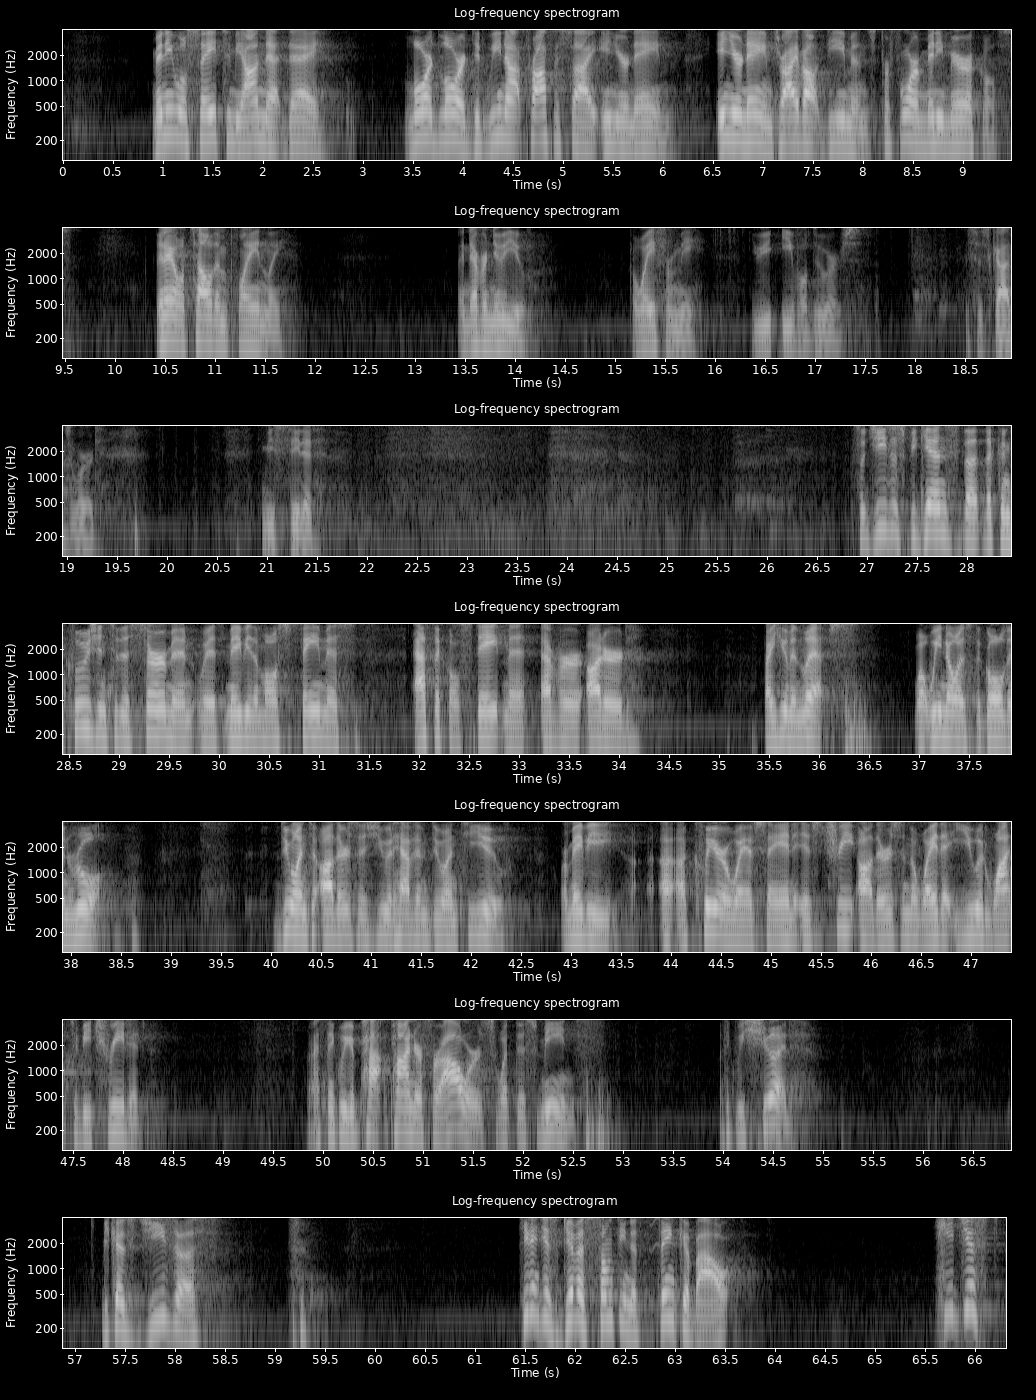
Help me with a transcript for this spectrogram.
Many will say to me on that day, Lord, Lord, did we not prophesy in your name? In your name, drive out demons, perform many miracles. Then I will tell them plainly, I never knew you. Away from me, you evildoers. This is God's word. Be seated. So, Jesus begins the, the conclusion to this sermon with maybe the most famous ethical statement ever uttered by human lips, what we know as the Golden Rule do unto others as you would have them do unto you. Or maybe a, a clearer way of saying is treat others in the way that you would want to be treated. I think we could ponder for hours what this means. I think we should. Because Jesus, He didn't just give us something to think about, He just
